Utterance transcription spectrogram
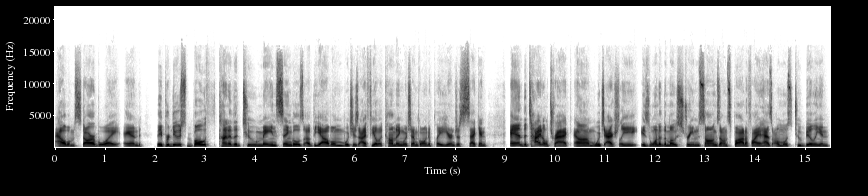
album Starboy, and they produced both kind of the two main singles of the album, which is I Feel It Coming, which I'm going to play here in just a second, and the title track, um, which actually is one of the most streamed songs on Spotify. It has almost 2 billion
